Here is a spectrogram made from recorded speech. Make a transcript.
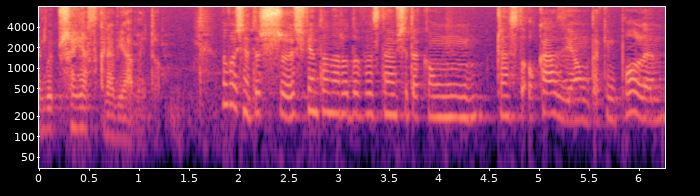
jakby przejaskrawiamy to. No właśnie, też święta narodowe stają się taką często okazją, takim polem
